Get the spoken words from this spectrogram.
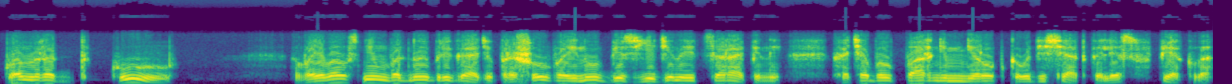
Конрад Кул воевал с ним в одной бригаде, прошел войну без единой царапины, хотя был парнем неробкого десятка, лез в пекло.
